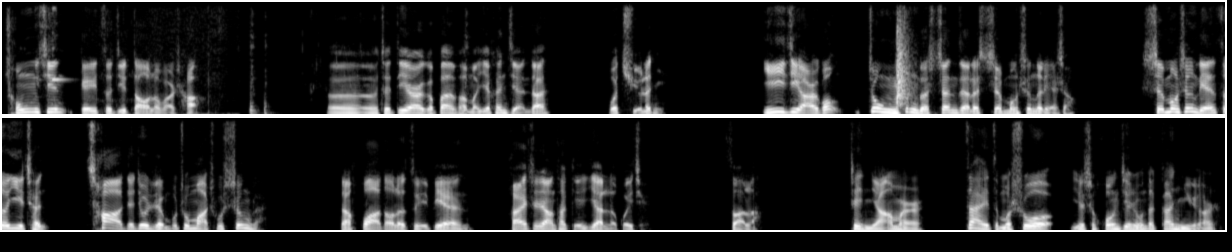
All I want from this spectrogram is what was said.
重新给自己倒了碗茶。呃，这第二个办法嘛也很简单，我娶了你。一记耳光重重的扇在了沈梦生的脸上，沈梦生脸色一沉，差点就忍不住骂出声来，但话到了嘴边，还是让他给咽了回去。算了，这娘们儿再怎么说也是黄金荣的干女儿，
